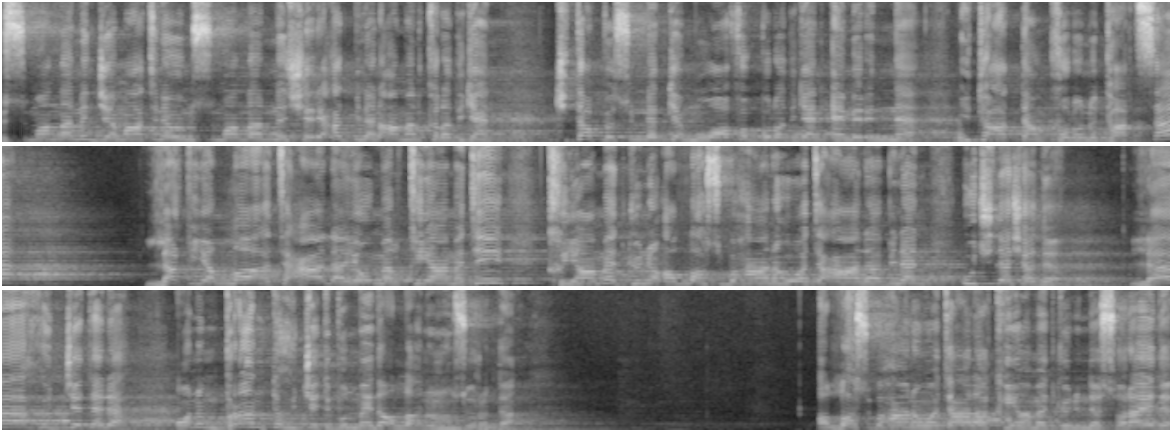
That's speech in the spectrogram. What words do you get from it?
musulmonlarning jamoatini va musulmonlarning shariat bilan amal qiladigan kitob va sunnatga muvofiq bo'ladigan amrinni itoatdan qo'lini tortsa laqiyallohu taala yawmal qiyamati qiyomat kuni Alloh subhanahu va taala bilan uchlashadi la hujjata lah onun bironta hujjati bo'lmaydi Allohning huzurida Alloh subhanahu va taala qiyomat kunida so'raydi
